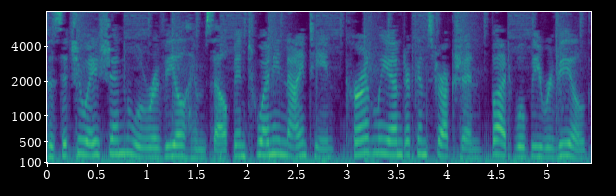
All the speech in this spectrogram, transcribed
The situation will reveal himself in 2019, currently under construction, but will be revealed.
